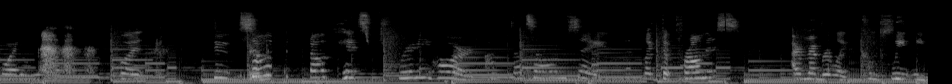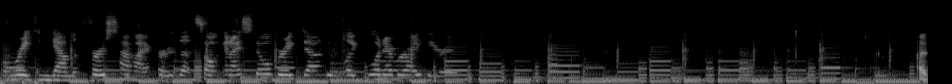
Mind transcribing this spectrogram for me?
quite a lot, but dude, some of the stuff hits pretty hard. That's all I'm saying. Like the promise. I remember like completely breaking down the first time I heard that song, and I still break down to it like whenever I hear it. I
